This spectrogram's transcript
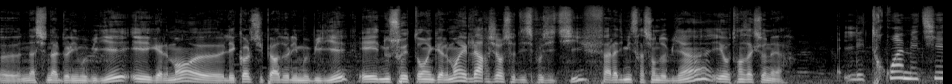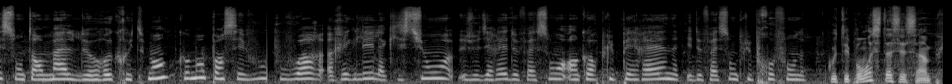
euh, nationale de l'immobilier, et également euh, l'École supérieure de l'immobilier. Et nous souhaitons également élargir ce dispositif à l'administration de biens et aux transactionnaires les trois métiers sont en mal de recrutement. Comment pensez-vous pouvoir régler la question, je dirais, de façon encore plus pérenne et de façon plus profonde? Écoutez, pour moi, c'est assez simple.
